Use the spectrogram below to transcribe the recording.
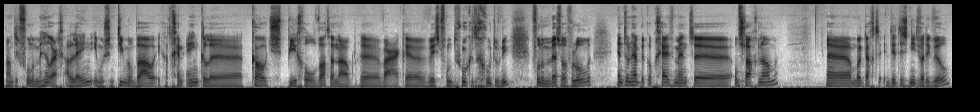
Want ik voelde me heel erg alleen. Ik moest een team opbouwen. Ik had geen enkele coach, spiegel, wat dan ook... eh, waar ik eh, wist van doe ik het goed of niet. Ik voelde me best wel verloren. En toen heb ik op een gegeven moment eh, ontslag genomen. Eh, omdat ik dacht, dit is niet wat ik wil.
